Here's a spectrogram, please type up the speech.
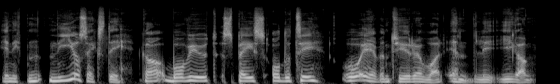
i 1969 ga Bowie ut Space Oddity, og eventyret var endelig i gang.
